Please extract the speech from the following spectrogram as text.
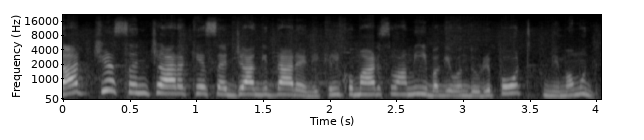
ರಾಜ್ಯ ಸಂಚಾರಕ್ಕೆ ಸಜ್ಜಾಗಿದ್ದಾರೆ ನಿಖಿಲ್ ಕುಮಾರಸ್ವಾಮಿ. ಈ ಬಗ್ಗೆ ಒಂದು ರಿಪೋರ್ಟ್ ನಿಮ್ಮ ಮುಂದೆ.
